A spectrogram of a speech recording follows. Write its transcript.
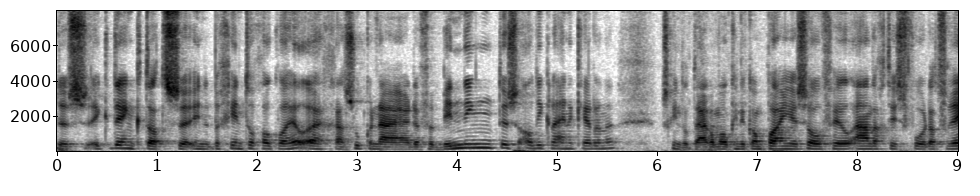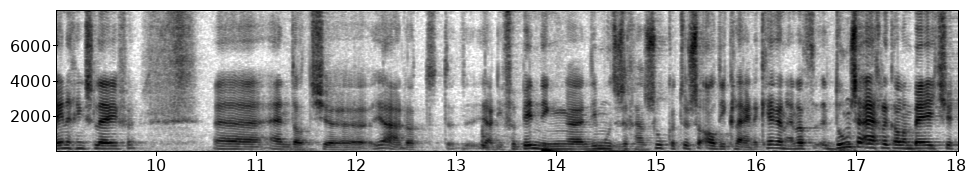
Dus ik denk dat ze in het begin toch ook wel heel erg gaan zoeken naar de verbinding tussen al die kleine kernen. Misschien dat daarom ook in de campagne zoveel aandacht is voor dat verenigingsleven. Uh, en dat je, ja, dat, ja, die verbinding, uh, die moeten ze gaan zoeken tussen al die kleine kernen. En dat doen ze eigenlijk al een beetje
